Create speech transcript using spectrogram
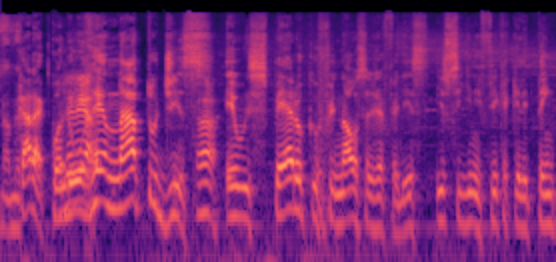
Na minha- Cara, quando Olha o. Renato diz, Ah. eu espero que o final seja feliz, isso significa que ele tem.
